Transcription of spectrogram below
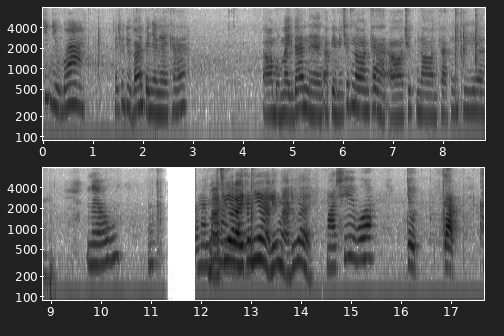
คิดอยู่บ้าน ถ้าชุดอยู่บ้านเป็นยังไงคะ อ๋อหมุนมาอีกด้านหนึ่งอะเปลี่ยนเป็นชุดนอนค่ะ อ๋อ ชุดนอนค่ะเพื่อนแล้วแล้วๆลิหมาชื่ออะไรคะเนี่ย เลี้ยงหมาด้วย หมาชื่อว่า จุด กับข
